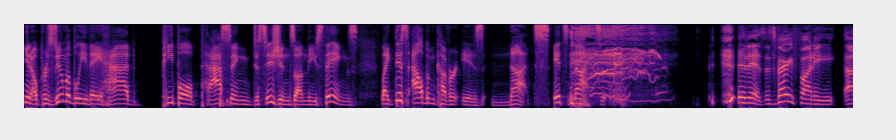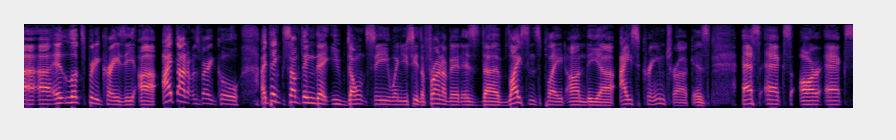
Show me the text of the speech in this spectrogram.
you know presumably they had people passing decisions on these things. Like this album cover is nuts. It's nuts it is. It's very funny. Uh, uh, it looks pretty crazy. Uh, I thought it was very cool. I think something that you don't see when you see the front of it is the license plate on the uh, ice cream truck is SXRX.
